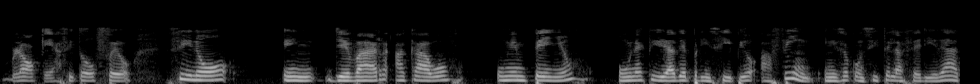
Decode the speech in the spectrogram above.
bloque, así todo feo, sino en llevar a cabo un empeño o una actividad de principio a fin. En eso consiste la seriedad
